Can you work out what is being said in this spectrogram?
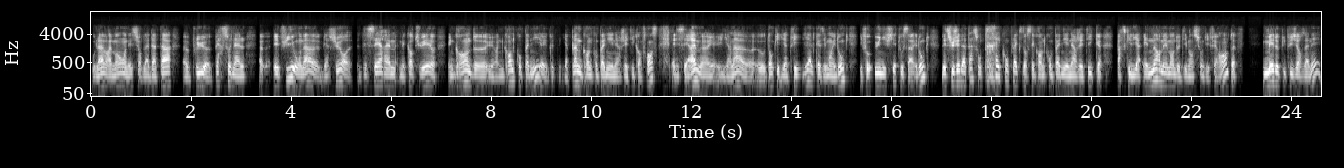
où là, vraiment, on est sur de la data euh, plus euh, personnelle. Euh, et puis, on a bien sûr des CRM, mais quand tu es une, grande, une grande compagnie, il y a plein de grandes compagnies énergétiques en France, et les CRM, il y en a autant qu'il y a de filiales quasiment, et donc, il faut unifier tout ça. Et donc, les sujets data sont très complexes dans ces grandes compagnies énergétiques parce qu'il y a énormément de dimensions différentes. Mais depuis plusieurs années,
